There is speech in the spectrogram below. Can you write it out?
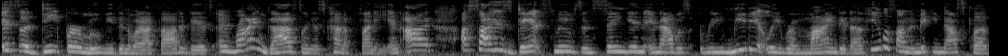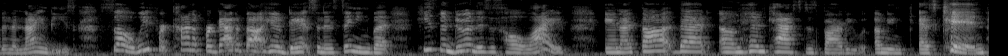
it's a deeper movie than what I thought it is. And Ryan Gosling is kind of funny. And I I saw his dance moves and singing and I was immediately reminded of he was on the Mickey Mouse Club in the 90s. So we for kind of forgot about him dancing and singing, but he's been doing this his whole life. And I thought that um, him cast as Barbie, I mean as Ken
